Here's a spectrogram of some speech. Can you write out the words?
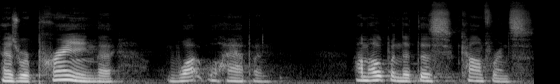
as we're praying that what will happen. I'm hoping that this conference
